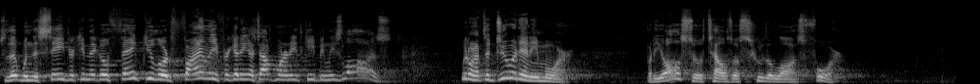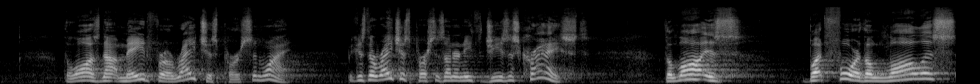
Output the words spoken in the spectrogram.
so that when the Savior came, they go, Thank you, Lord, finally for getting us out from underneath keeping these laws. We don't have to do it anymore. But he also tells us who the law is for. The law is not made for a righteous person. Why? Because the righteous person is underneath Jesus Christ. The law is but for the lawless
